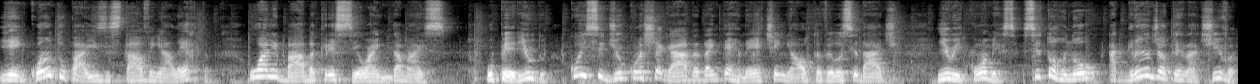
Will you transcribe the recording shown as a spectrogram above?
E enquanto o país estava em alerta, o Alibaba cresceu ainda mais. O período coincidiu com a chegada da internet em alta velocidade, e o e-commerce se tornou a grande alternativa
